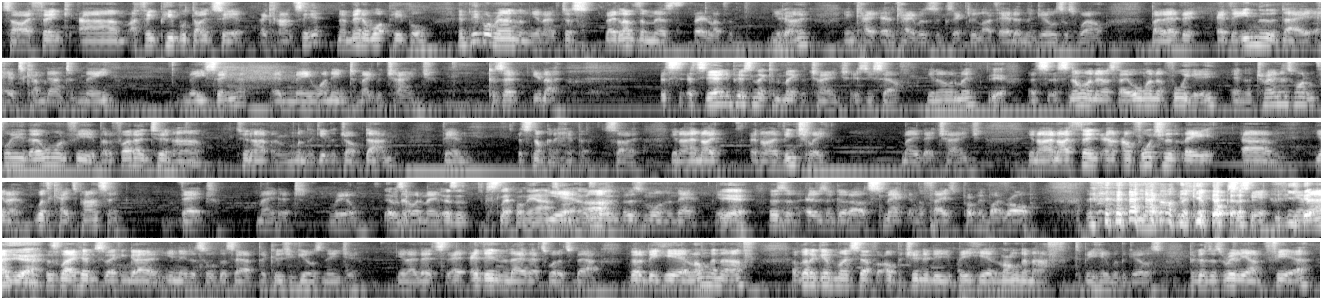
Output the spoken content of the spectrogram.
So I think um, I think people don't see it. They can't see it, no matter what people and people around them. You know, just they love them as they love them. You Yeah. know, and Kate and Kate was exactly like that, and the girls as well. But at the at the end of the day, it had to come down to me, me seeing it, and me wanting to make the change, because it you know. It's, it's the only person that can make the change is yourself. You know what I mean? Yeah. It's, it's no one else. They all want it for you, and the trainers want it for you. They all want it for you. But if I don't turn up, turn up and want to get the job done, then it's not going to happen. So you know, and I and I eventually made that change. You know, and I think uh, unfortunately, um, you know, with Kate's passing, that made it real. It was, you know a, what I mean? it was a slap on the ass. Yeah, it? It oh, was it was more than that. Yeah. know. it was a it was a good old smack in the face, probably by Rob on the kickboxers here. You Yeah, know, yeah. it's like him smacking, going, "You need to sort this out because your girls need you." You know, that's at, at the end of the day, that's what it's about. I've got to be here long enough. I've got to give myself an opportunity to be here long enough to be here with the girls because it's really unfair.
